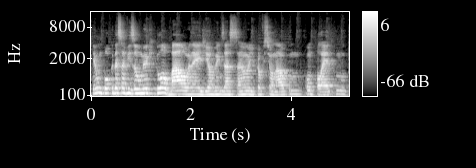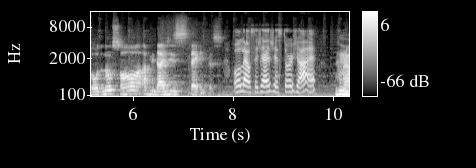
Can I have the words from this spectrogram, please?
Ter um pouco dessa visão meio que global, né, de organização, de profissional como completo, como um todo, não só habilidades técnicas. Ô, Léo, você já é gestor já, é? Não.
